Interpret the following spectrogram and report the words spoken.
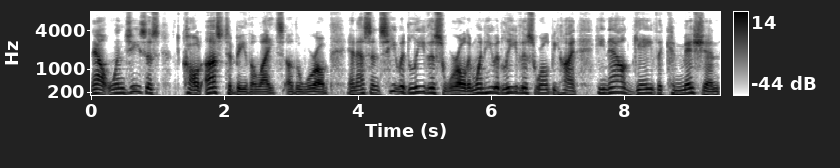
Now, when Jesus called us to be the lights of the world. In essence, he would leave this world, and when he would leave this world behind, he now gave the commission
